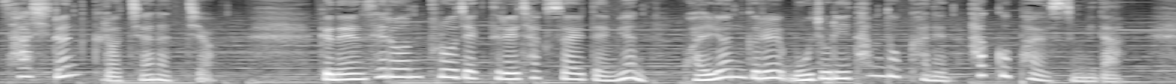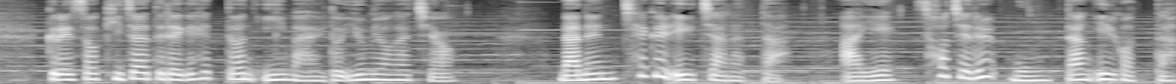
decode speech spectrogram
사실은 그렇지 않았죠. 그는 새로운 프로젝트를 착수할 때면 관련 글을 모조리 탐독하는 학구파였습니다. 그래서 기자들에게 했던 이 말도 유명하죠. 나는 책을 읽지 않았다. 아예 서재를 몽땅 읽었다.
